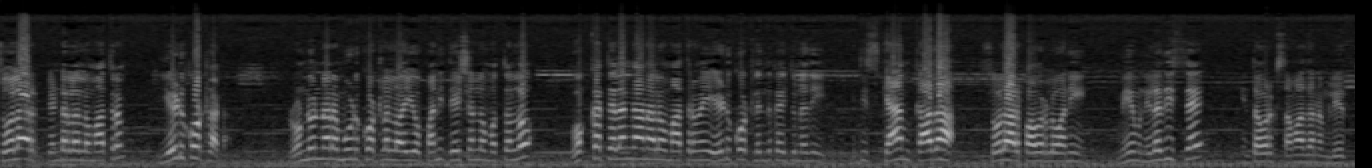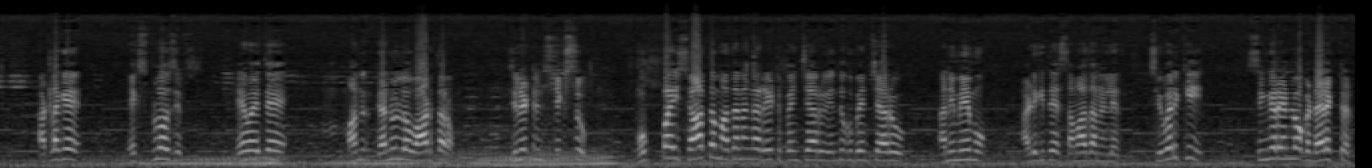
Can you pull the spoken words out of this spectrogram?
సోలార్ టెండర్లలో మాత్రం ఏడు కోట్లట. రెండున్నర మూడు కోట్లలో అయ్యో పని దేశంలో మొత్తంలో ఒక్క తెలంగాణలో మాత్రమే ఏడు కోట్లు ఎందుకైతున్నది? ఇది స్కామ్ కాదా సోలార్ పవర్లో అని మేము నిలదీస్తే ఇంతవరకు సమాధానం లేదు. అట్లాగే ఎక్స్ప్లోజివ్స్ ఏవైతే మను గనుల్లో వాడతారో జిలెటిన్ స్టిక్స్ ముప్పై శాతం అదనంగా రేటు పెంచారు. ఎందుకు పెంచారు అని మేము అడిగితే సమాధానం లేదు. చివరికి సింగరేణిలో ఒక director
